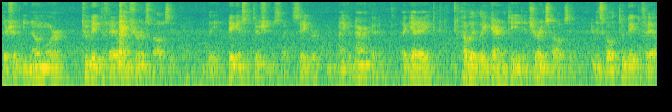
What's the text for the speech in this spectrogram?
there should be no more too big to fail insurance policy. The big institutions like Citigroup and Bank of America uh, get a publicly guaranteed insurance policy. It's called too big to fail.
